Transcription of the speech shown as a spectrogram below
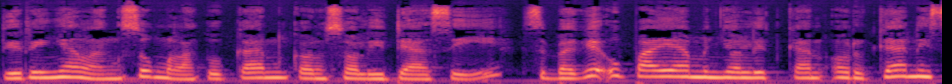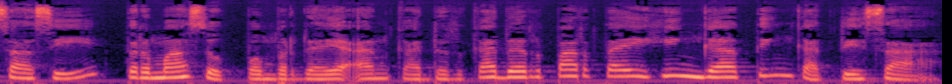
dirinya langsung melakukan konsolidasi sebagai upaya menyolidkan organisasi termasuk pemberdayaan kader kader-kader partai hingga tingkat desa.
